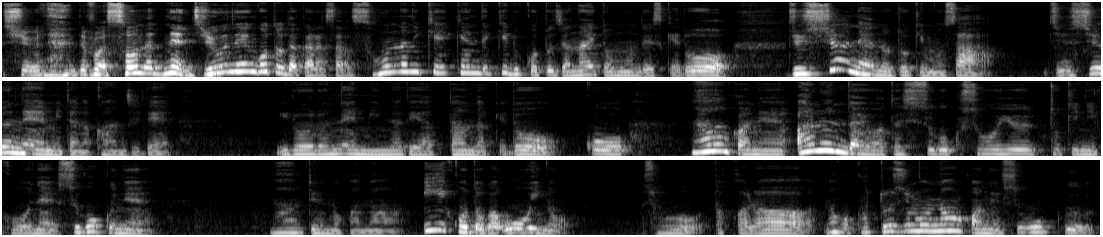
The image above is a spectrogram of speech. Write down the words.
周年 でもそんなね10年ごとだからさそんなに経験できることじゃないと思うんですけど10周年の時もさ10周年みたいな感じでいろいろねみんなでやったんだけどこうなんかねあるんだよ私すごく。そういう時にこうねすごくねなんていうのかないいことが多いの。そう。だからなんか今年もなんかねすごく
